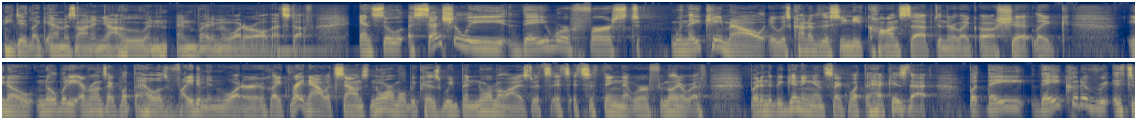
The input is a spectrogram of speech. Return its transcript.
he did like Amazon and Yahoo and, and vitamin water, all that stuff. And so essentially, they were first, when they came out, it was kind of this unique concept. And they're like, oh shit, like, you know, nobody, everyone's like, what the hell is vitamin water? Like right now, it sounds normal because we've been normalized. It's it's it's a thing that we're familiar with. But in the beginning, it's like, what the heck is that? But they they could have. Re- it's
